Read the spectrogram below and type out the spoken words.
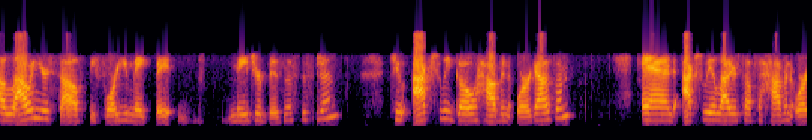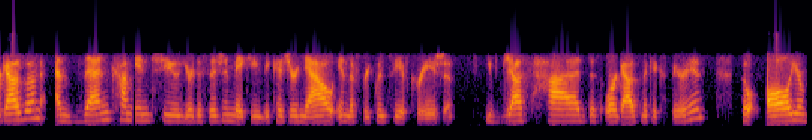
allowing yourself before you make ba- major business decisions to actually go have an orgasm and actually allow yourself to have an orgasm and then come into your decision making because you're now in the frequency of creation. You've just had this orgasmic experience so all your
